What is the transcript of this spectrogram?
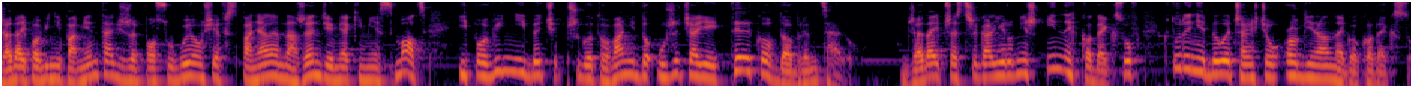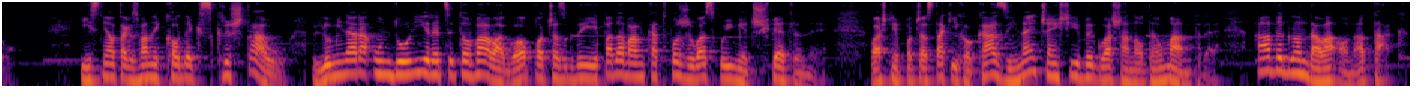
Jedi powinni pamiętać, że posługują się wspaniałym narzędziem, jakim jest moc i powinni być przygotowani do użycia jej tylko w dobrym celu. Jedi przestrzegali również innych kodeksów, które nie były częścią oryginalnego kodeksu. Istniał tzw. Tak kodeks kryształu. Luminara Unduli recytowała go, podczas gdy jej padawanka tworzyła swój miecz świetlny. Właśnie podczas takich okazji najczęściej wygłaszano tę mantrę, a wyglądała ona tak.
